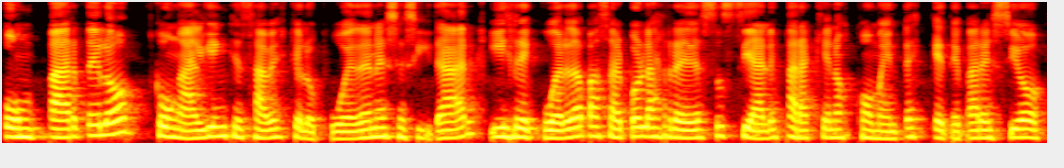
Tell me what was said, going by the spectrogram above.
Compártelo con alguien que sabes que lo puede necesitar y recuerda pasar por las redes sociales para que nos comentes qué te pareció.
